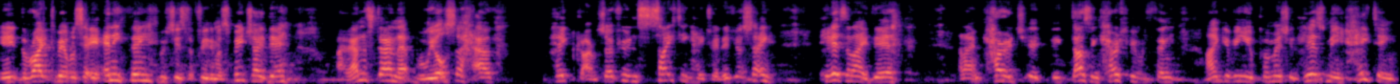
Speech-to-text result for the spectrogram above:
you need the right to be able to say anything, which is the freedom of speech idea, I understand that, but we also have hate crime. So if you're inciting hatred, if you're saying, here's an idea, and I encourage it, it does encourage people to think, I'm giving you permission, here's me hating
